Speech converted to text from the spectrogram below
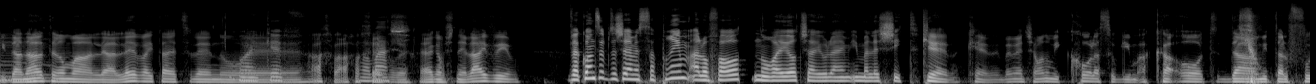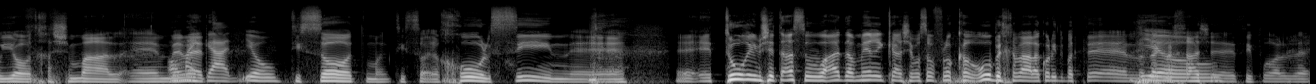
עידן אלתרמן, לאה לב הייתה אצלנו. וואי, אה, כיף. אחלה, אחלה ממש. חבר'ה. היה גם שני לייבים. והקונספט זה שהם מספרים על הופעות נוראיות שהיו להם עם מלא shit. כן, כן, באמת, שמענו מכל הסוגים, הקאות, דם, התעלפויות, חשמל, אה, באמת, oh my God. יואו. טיסות, חו"ל, סין, אה, אה, טורים שטסו עד אמריקה, שבסוף לא קרו בכלל, הכל התבטל. הדגלחה שסיפרו על זה.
